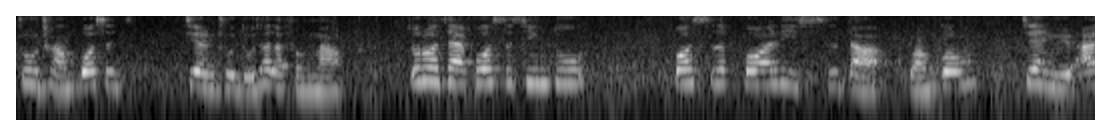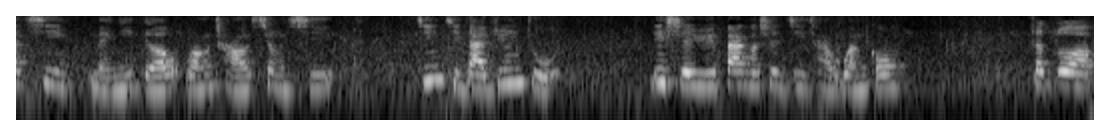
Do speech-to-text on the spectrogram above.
铸成波斯建筑独特的风貌。坐落在波斯新都波斯波利斯的王宫，建于阿契美尼德王朝盛期，经几代君主，历时于半个世纪才完工。这座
